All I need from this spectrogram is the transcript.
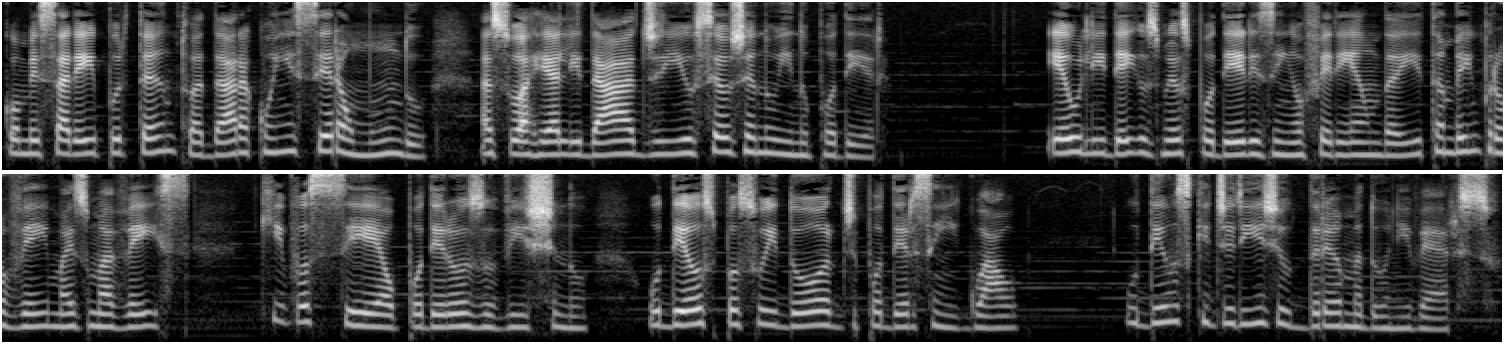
Começarei, portanto, a dar a conhecer ao mundo a sua realidade e o seu genuíno poder. Eu lhe dei os meus poderes em oferenda e também provei mais uma vez que você é o poderoso Vishnu, o Deus possuidor de poder sem igual, o Deus que dirige o drama do universo.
